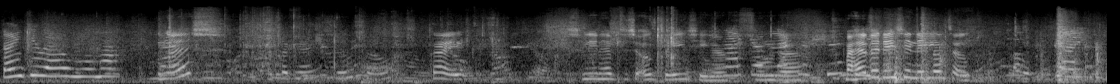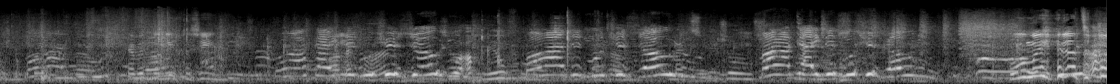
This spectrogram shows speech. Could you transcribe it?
Dankjewel, mama. Wat heb jij? Kijk, Celine heeft dus ook deze hier gevonden. Maar hebben we deze in Nederland ook? Oh, kijk. Ik heb het nog niet gezien. mama, kijk, dit moet je zo doen. Ach, heel veel. Mama, dit moet je zo doen. Mama, kijk, dit moet je zo doen. Hoe moet je dat doen?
